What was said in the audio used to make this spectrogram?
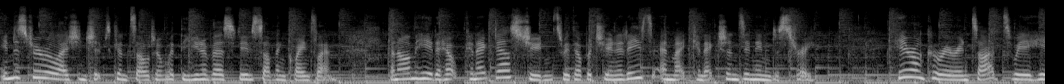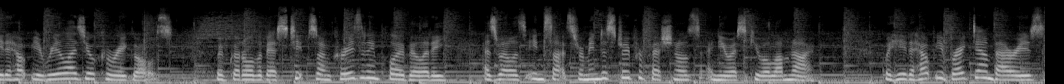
Industry Relationships Consultant with the University of Southern Queensland, and I'm here to help connect our students with opportunities and make connections in industry. Here on Career Insights, we are here to help you realise your career goals We've got all the best tips on careers and employability, as well as insights from industry professionals and USQ alumni. We're here to help you break down barriers,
